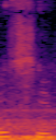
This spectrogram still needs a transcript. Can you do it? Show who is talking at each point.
Speaker 1: Uhr.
